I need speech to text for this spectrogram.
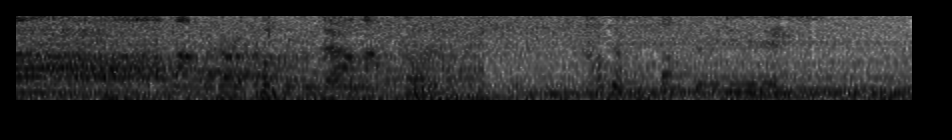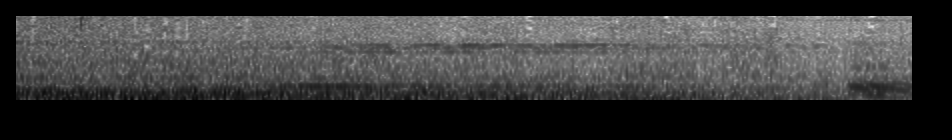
Ah, man, we got a couple of them down that time. How the fuck do we do this? Hmm.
